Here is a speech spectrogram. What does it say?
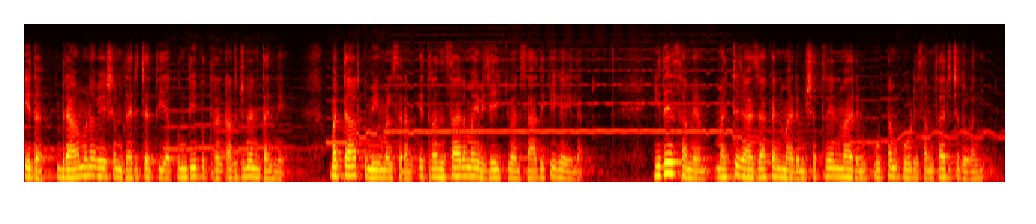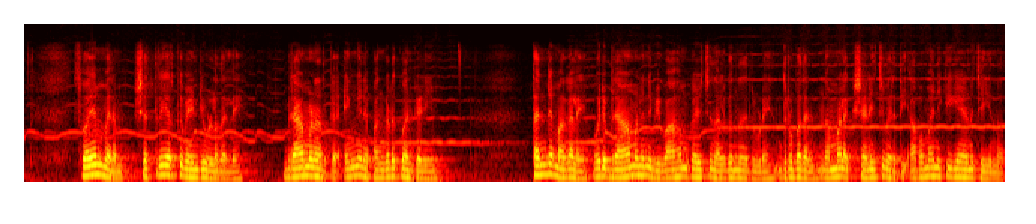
ഇത് ബ്രാഹ്മണവേഷം ധരിച്ചെത്തിയ കുന്തിപുത്രൻ അർജുനൻ തന്നെ. മറ്റാർക്കും ഈ മത്സരം ഇത്ര നിസ്സാരമായി വിജയിക്കുവാൻ സാധിക്കുകയില്ല. ഇതേ സമയം മറ്റ് രാജാക്കന്മാരും ക്ഷത്രിയന്മാരും കൂട്ടം കൂടി സംസാരിച്ചു തുടങ്ങി. സ്വയംവരം ക്ഷത്രിയർക്ക് വേണ്ടിയുള്ളതല്ലേ? ബ്രാഹ്മണർക്ക് എങ്ങനെ പങ്കെടുക്കുവാൻ കഴിയും? തന്റെ മകളെ ഒരു ബ്രാഹ്മണന് വിവാഹം കഴിച്ചു നൽകുന്നതിലൂടെ ദ്രുപദൻ നമ്മളെ ക്ഷണിച്ചു വരുത്തി അപമാനിക്കുകയാണ് ചെയ്യുന്നത്.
